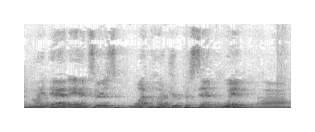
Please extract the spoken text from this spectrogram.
And my dad answers, 100% win. Wow.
